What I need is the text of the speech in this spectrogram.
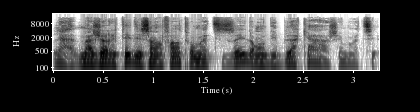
la majorité des enfants traumatisés ont des blocages émotifs.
